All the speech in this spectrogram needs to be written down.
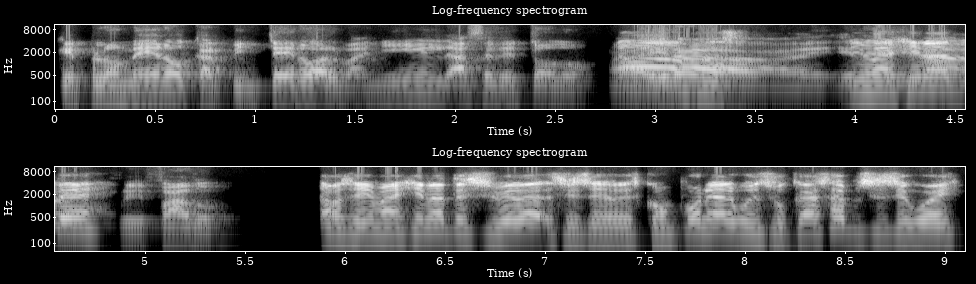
que plomero, carpintero, albañil, hace de todo. Ah, No, era, era- imagínate. era rifado. O sea, imagínate si, hubiera, si se descompone algo en su casa, pues ese güey,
